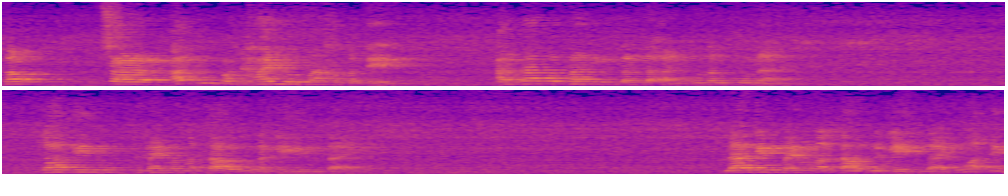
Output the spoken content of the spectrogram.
Now, sa ating paghayo mga kapatid, ang dapat natin tandaan, unang-una, laging may mga taong naghihintay. Laging may mga taong naghihintay. Kung ating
